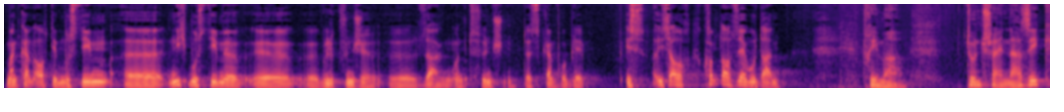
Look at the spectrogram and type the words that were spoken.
Man kann auch den Muslimen, äh, nicht Muslime äh, Glückwünsche äh, sagen und wünschen. Das ist kein Problem. Ist, ist auch, kommt auch sehr gut an. Prima. Tunçay Nasik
